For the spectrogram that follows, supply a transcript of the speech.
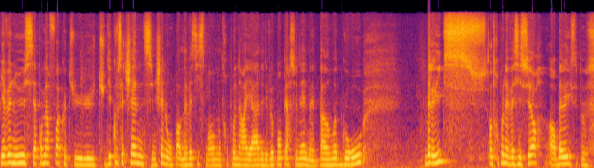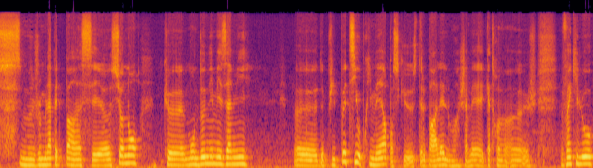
Bienvenue, c'est la première fois que tu, tu découvres cette chaîne. C'est une chaîne où on parle d'investissement, d'entrepreneuriat, de développement personnel, mais pas en mode gourou. Belrix, entrepreneur investisseur. Alors Belrix, je ne me la pète pas, hein. c'est un surnom que m'ont donné mes amis euh, depuis petit au primaire, parce que c'était le parallèle où j'avais 80, 20 kilos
